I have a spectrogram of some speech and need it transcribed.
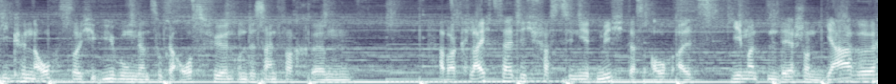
die können auch solche Übungen dann sogar ausführen und das einfach. Ähm, aber gleichzeitig fasziniert mich, dass auch als jemanden, der schon Jahre,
